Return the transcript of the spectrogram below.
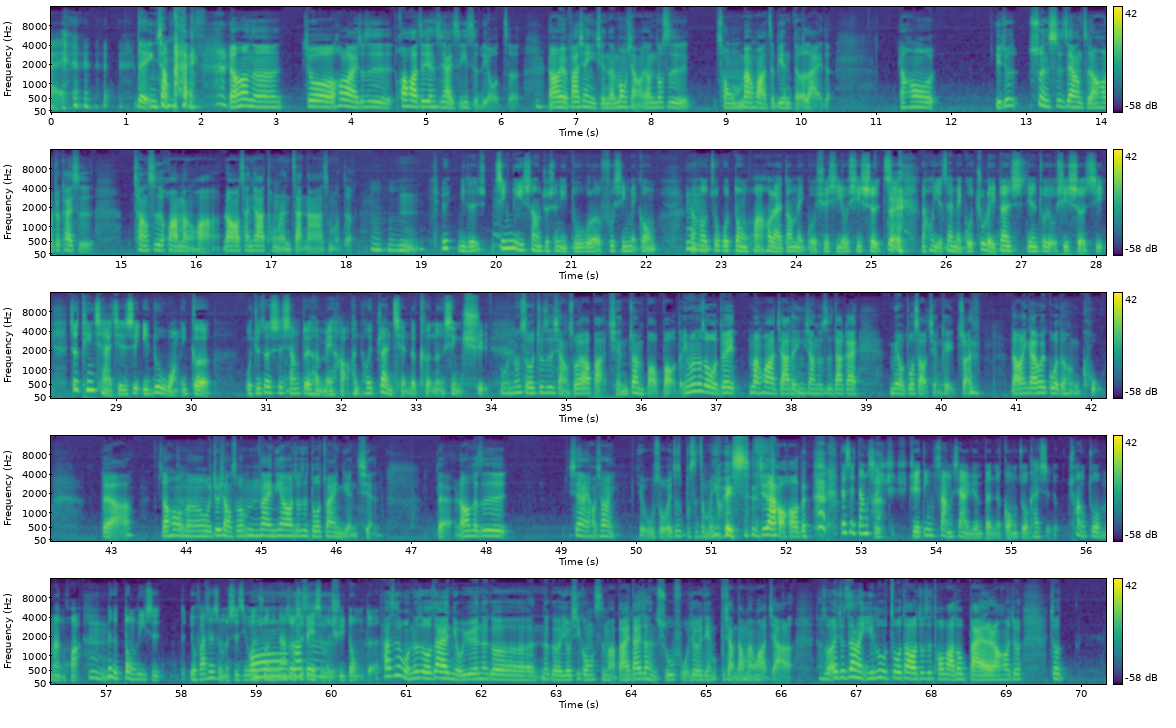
对，印象派。然后呢，就后来就是画画这件事情还是一直留着，然后也发现以前的梦想好像都是从漫画这边得来的，然后也就顺势这样子，然后就开始尝试画漫画，然后参加同人展啊什么的。嗯哼嗯，因为你的经历上就是你读了复兴美工，嗯、然后做过动画，后来到美国学习游戏设计，然后也在美国住了一段时间做游戏设计。这听起来其实是一路往一个我觉得是相对很美好、很会赚钱的可能性去。我那时候就是想说要把钱赚饱饱的，因为那时候我对漫画家的印象就是大概没有多少钱可以赚，然后应该会过得很苦。对啊，然后呢，我就想说，嗯，那一定要就是多赚一点钱。对，然后可是现在好像也无所谓，就是不是这么一回事。现在好好的，但是当时决定放下原本的工作，开始创作漫画，嗯，那个动力是有发生什么事情？或者说你那时候是被什么驱动的？哦，他是，他是我那时候在纽约那个那个游戏公司嘛，本来待着很舒服，就有点不想当漫画家了。他说：“哎，就这样一路做到就是头发都白了，然后就就。”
